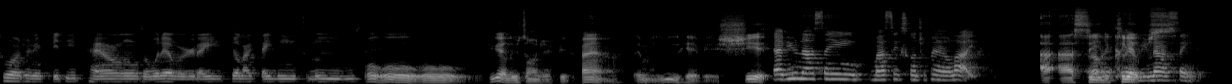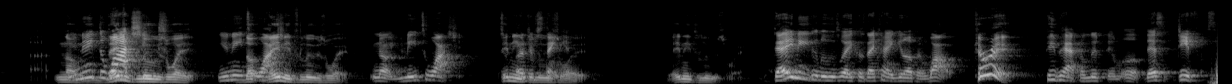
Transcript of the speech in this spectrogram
250 pounds or whatever they feel like they need to lose. Oh, oh, oh. If you gotta lose 250 pounds, that means you heavy as shit. Have you not seen my 600 pound life? I, I see the Have you not seen it? no, You need to they watch need to it. lose weight. You need to watch They need to lose weight. No, you need to watch it. They to need to lose weight. They need to lose weight. They need to lose weight because they can't get up and walk. Correct. People have to lift them up. That's the difference.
